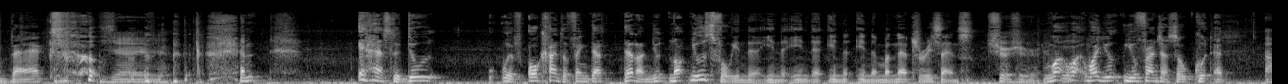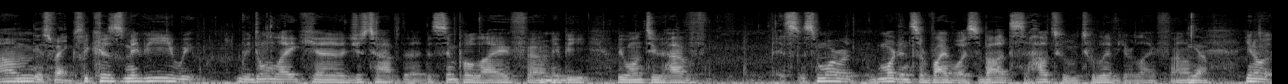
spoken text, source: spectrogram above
bags, yeah, yeah, yeah. and it has to do with all kinds of things that, that are not useful in the in the in the in the, in the monetary sense. Sure, sure. Why, why, why you you French are so good at Um, these things? Because maybe we we don't like uh, just to have the, the simple life. Uh, Mm. Maybe we want to have. It's, it's more more than survival. It's about how to, to live your life. Um, Yeah. You know,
